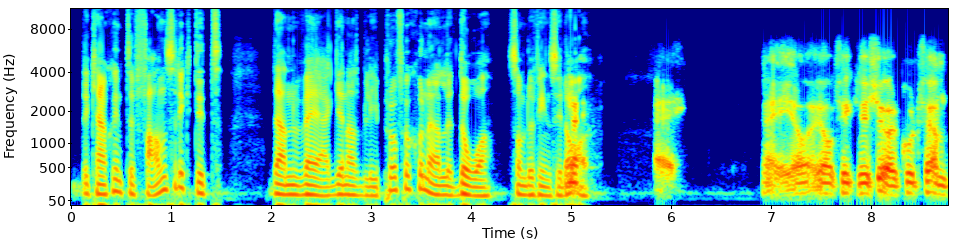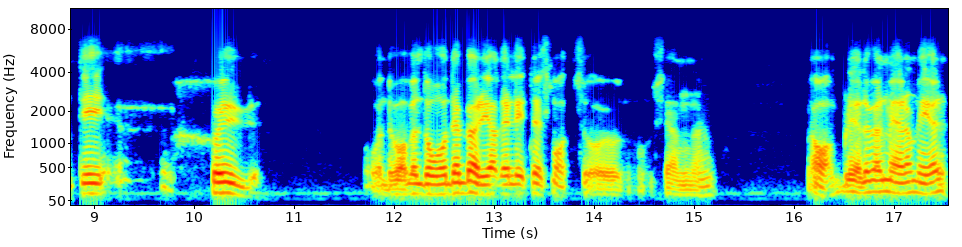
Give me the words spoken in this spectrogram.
det kanske inte fanns riktigt den vägen att bli professionell då som det finns idag. Nej, Nej jag, jag fick ju körkort 57 och det var väl då det började lite smått så och sen eh, ja, blev det väl mer och mer.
